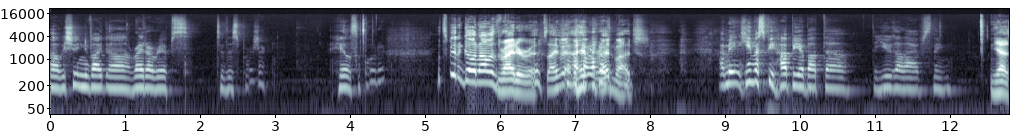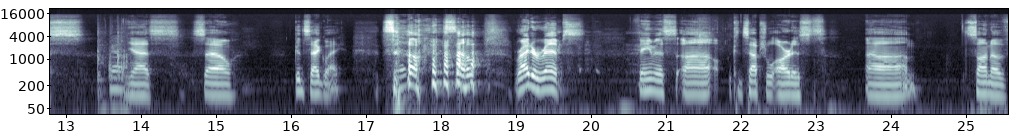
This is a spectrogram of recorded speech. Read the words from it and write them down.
Uh, we should invite uh, Ryder Ripps to this project. He'll support it. What's been going on with Ryder Ripps? I haven't, I haven't read much. I mean, he must be happy about the the Yuga Labs thing. Yes, Yeah. yes. So, good segue. So, so, Ryder Ripps, famous uh, conceptual artist, um, son of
